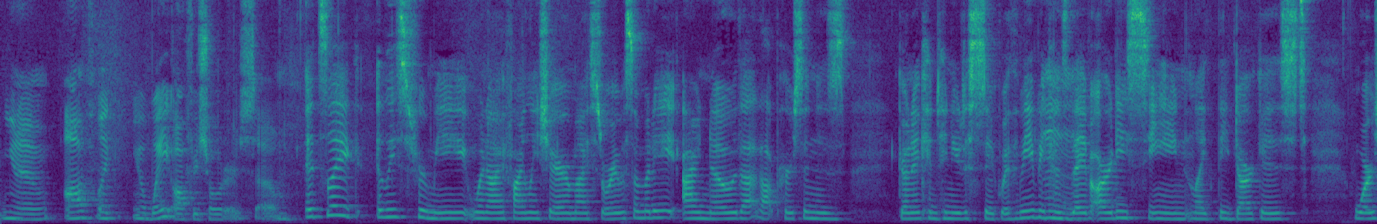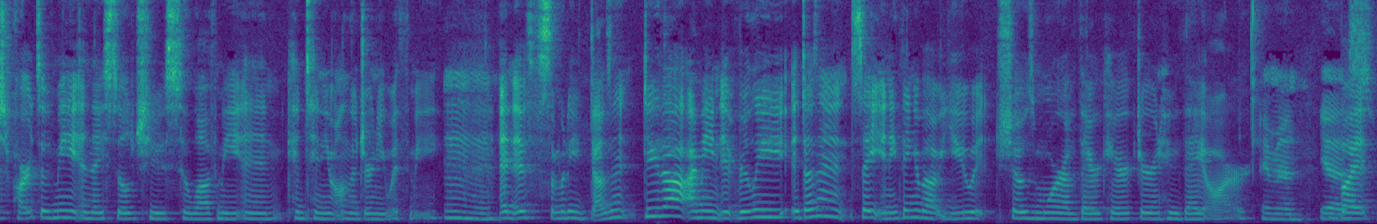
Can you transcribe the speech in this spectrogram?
you know, off, like you know, weight off your shoulders. So It's like, at least for me, when I finally share my story with somebody, I know that that person is going to continue to stick with me because mm. they've already seen like the darkest, worst parts of me and they still choose to love me and continue on the journey with me. Mm-hmm. And if somebody doesn't do that, I mean, it really it doesn't say anything about you. It shows more of their character and who they are. Amen. Yes. But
